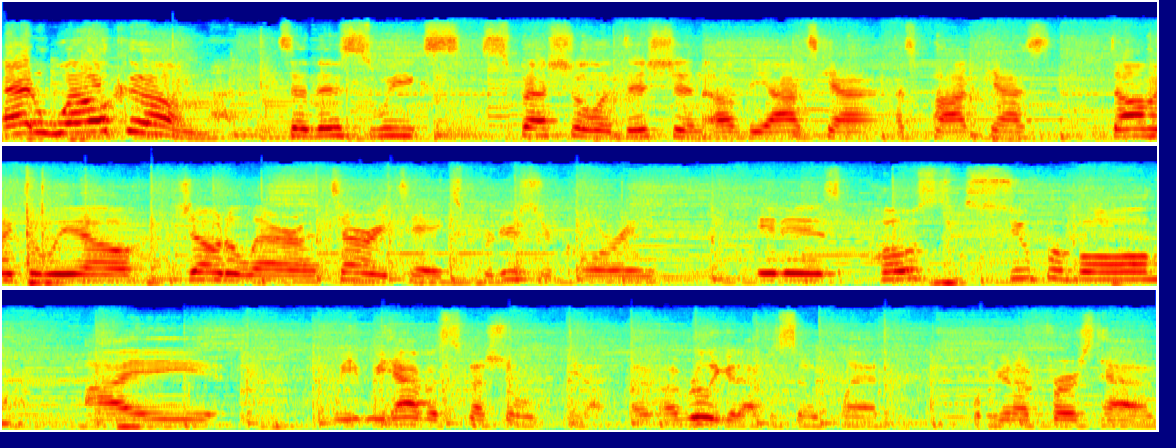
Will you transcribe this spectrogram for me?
And welcome to this week's special edition of the Oddscast podcast. Dominic DeLeo, Joe DeLera, Terry Takes, producer Corey. It is post Super Bowl. I we, we have a special, you know, a, a really good episode planned. We're gonna first have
